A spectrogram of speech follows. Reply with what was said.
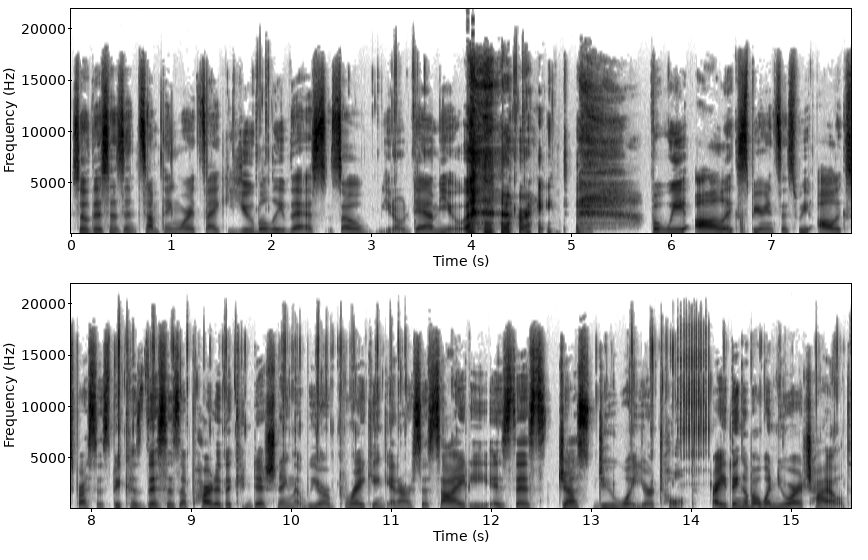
So this isn't something where it's like, you believe this, so, you know, damn you, right? But we all experience this, we all express this because this is a part of the conditioning that we are breaking in our society is this just do what you're told, right? Think about when you are a child.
